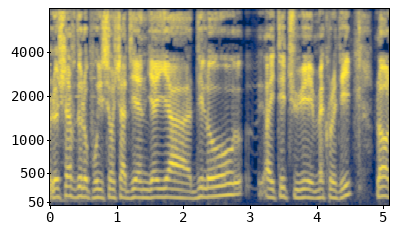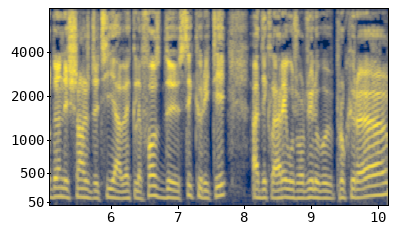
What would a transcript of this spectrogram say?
Le chef de l'opposition tchadienne, Yaya Dilo, a été tué mercredi lors d'un échange de tirs avec les forces de sécurité, a déclaré aujourd'hui le procureur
